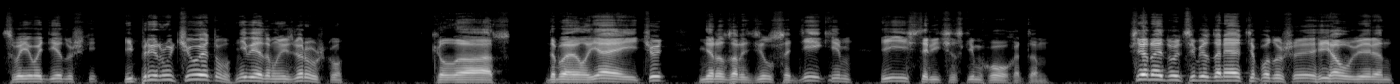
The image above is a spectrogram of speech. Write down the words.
своего дедушки и приручу эту неведомую зверушку. «Класс!» — добавил я и чуть не разразился диким и истерическим хохотом. «Все найдут себе занятия по душе, я уверен.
